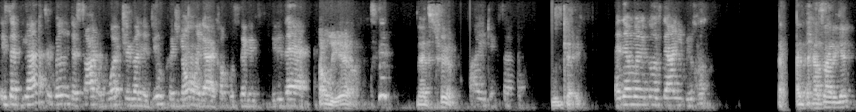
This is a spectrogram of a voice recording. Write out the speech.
Except you have to really decide on what you're going to do because you only got a couple seconds to do that. Oh yeah, that's true. You think so? Okay. And then when it goes down, you do How's that again?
